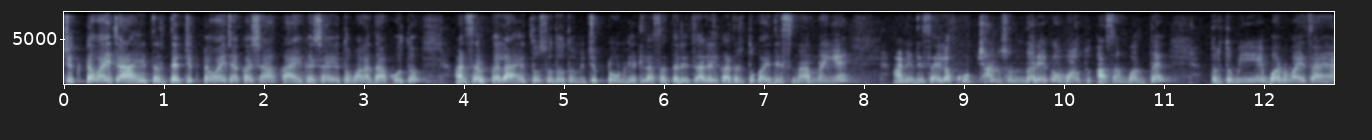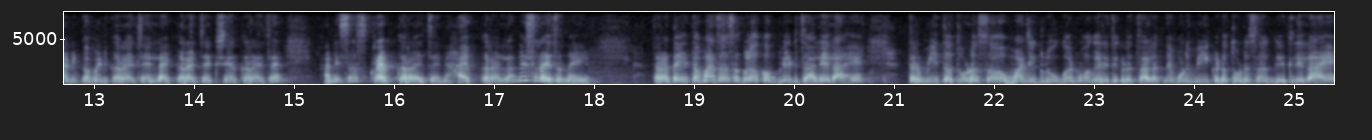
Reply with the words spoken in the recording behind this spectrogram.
चिकटवायच्या आहे. तर त्या चिकटवायच्या कशा काय कशा हे तुम्हाला दाखवतो. आणि सर्कल आहे तो सुद्धा तुम्ही चिकटवून घेतला असा तरी चालेल का तर तो काही दिसणार नाही आहे आणि दिसायला खूप छान सुंदर हे कमळ आसन बनतं आहे तर तुम्ही हे बनवायचं आहे आणि कमेंट करायचं आहे लाईक करायचं आहे शेअर करायचं आहे. आणि सबस्क्राईब करायचं आहे. आणि हाईप करायला विसरायचं नाही आहे तर आता इथं माझं सगळं कंप्लीट झालेलं आहे. तर मी इथं थोडंसं माझी ग्लुगन वगैरे तिकडं चालत नाही म्हणून मी इकडं थोडंसं घेतलेलं आहे.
